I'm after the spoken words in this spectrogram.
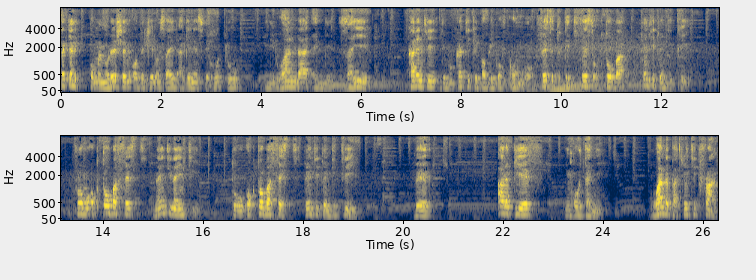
Second commemoration of the genocide against the Hutu in Rwanda and Zaire, currently Democratic Republic of Congo, 1st to 31st October 2023. From October 1st, 1990 to October 1st, 2023, the RPF Inkotanyi, Rwanda Patriotic Front,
